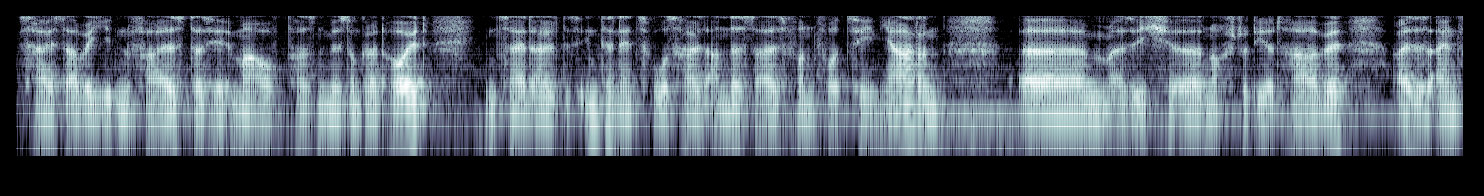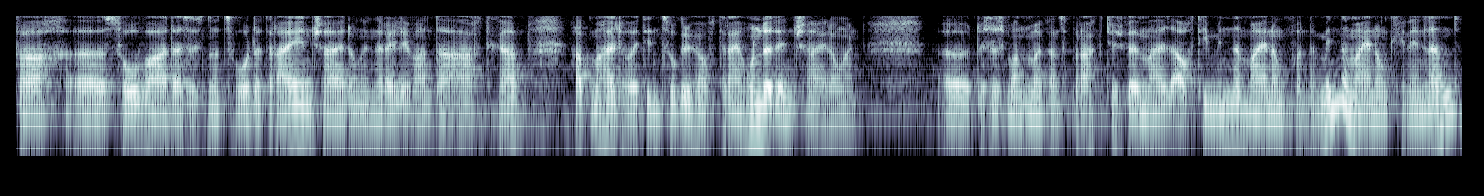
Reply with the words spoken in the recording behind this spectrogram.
Das heißt aber jedenfalls, dass ihr immer aufpassen müsst und gerade heute im Zeitalter des Internets, wo es halt anders als von vor zehn Jahren, ähm, als ich äh, noch studiert habe, als es einfach so war, dass es nur zwei oder drei Entscheidungen relevanter Art gab, hat man halt heute den Zugriff auf 300 Entscheidungen. das ist manchmal ganz praktisch, weil man halt auch die Mindermeinung von der Mindermeinung kennenlernt,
